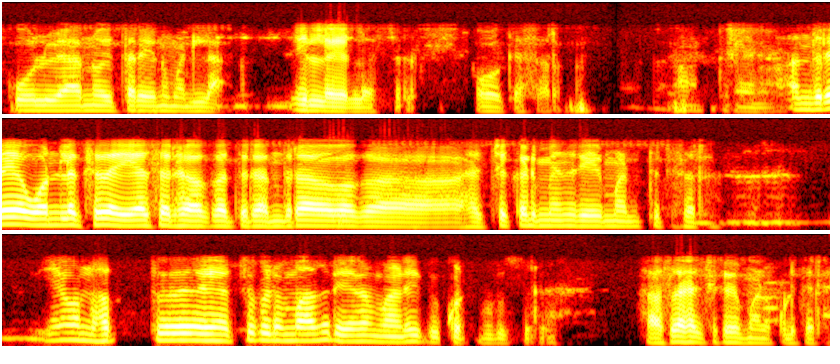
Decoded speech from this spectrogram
ಸ್ಕೂಲ್ ವ್ಯಾನು ಈ ಥರ ಏನು ಮಾಡಿಲ್ಲ. ಇಲ್ಲ ಇಲ್ಲ ಸರ್ ಓಕೆ ಸರ್ ಅಂದರೆ ಒಂದು ಲಕ್ಷದ ಏ ಸರ್ ಹೇಳಕತ್ತೀರಿ ಅಂದ್ರೆ ಅವಾಗ ಹೆಚ್ಚು ಕಡಿಮೆ ಅಂದ್ರೆ ಏನು ಮಾಡ್ತೀರಿ ಸರ್ ಏ ಒಂದು ಹತ್ತು ಹೆಚ್ಚು ಕಡಿಮೆ ಆದರೆ ಏನೋ ಮಾಡಿ ಇದು ಕೊಟ್ಬಿಡು ಸರ್ ಹೊಸ ಹೆಚ್ಚು ಕಡಿಮೆ ಮಾಡಿಕೊಡ್ತೀರಿ?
